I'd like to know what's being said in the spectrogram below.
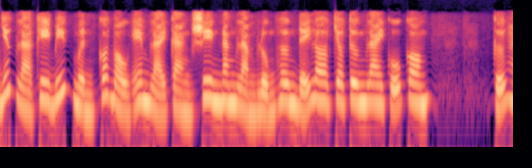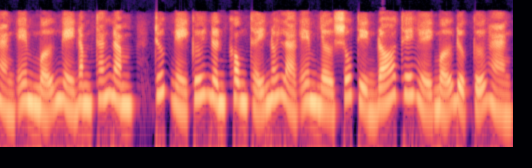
Nhất là khi biết mình có bầu em lại càng siêng năng làm luận hơn để lo cho tương lai của con. Cửa hàng em mở ngày 5 tháng 5, trước ngày cưới nên không thể nói là em nhờ số tiền đó thế hệ mở được cửa hàng.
